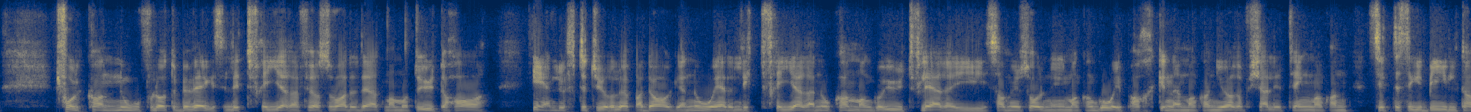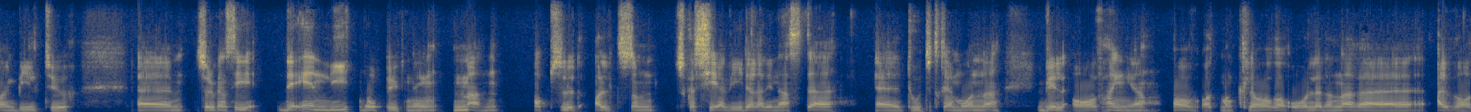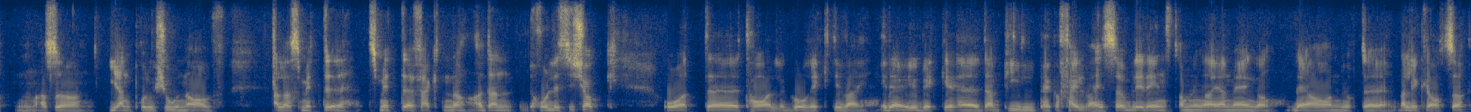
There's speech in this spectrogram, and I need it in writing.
folk kan nå få lov til å bevege seg litt friere. Før så var det det at man måtte ut og ha én luftetur i løpet av dagen. Nå er det litt friere. Nå kan man gå ut flere i samme husholdning. Man kan gå i parkene, man kan gjøre forskjellige ting. Man kan sitte seg i bil, ta en biltur. Eh, Så du kan si det er en liten oppbygning, men absolutt alt som skal skje videre de neste eh, to til tre måneder, vil avhenge av at man klarer å holde den eh, R-raten, altså gjenproduksjonen av eller smitte, smitteeffekten, da, at den holdes i sjakk, og at uh, tallet går riktig vei. I det øyeblikket eh, den pilen peker feil vei, så blir det innstramninger igjen med en gang. Det har han gjort det veldig klart. Så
